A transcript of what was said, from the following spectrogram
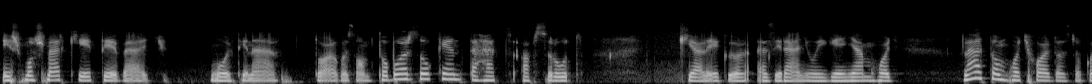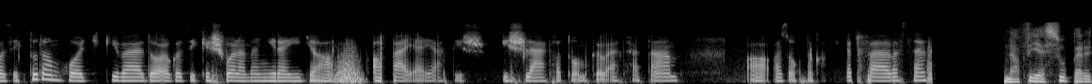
és most már két éve egy multinál dolgozom toborzóként, tehát abszolút kielégül ez irányú igényem, hogy látom, hogy hol dolgozik, tudom, hogy kivel dolgozik, és valamennyire így a, a pályáját is, is láthatom, követhetem a, azoknak, akiket felveszek. Na figyelj, szuper,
